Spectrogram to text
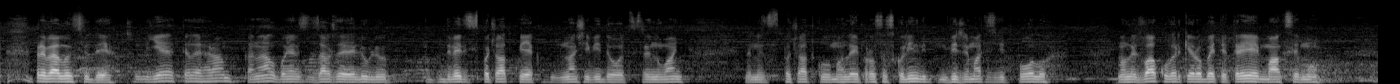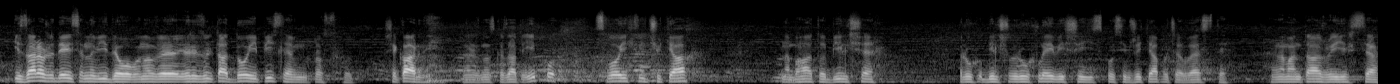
привело сюди. Є телеграм-канал, бо я завжди люблю дивитися спочатку, як наші відео з тренувань, де ми спочатку могли просто з колін віджиматись від полу, могли два кувирки робити, три максимум. І зараз вже дивишся на відео, воно вже результат до і після він просто шикарний, можна сказати. І по своїх відчуттях набагато більше, рух, більш рухливіший спосіб життя почав вести. Навантажуєшся,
